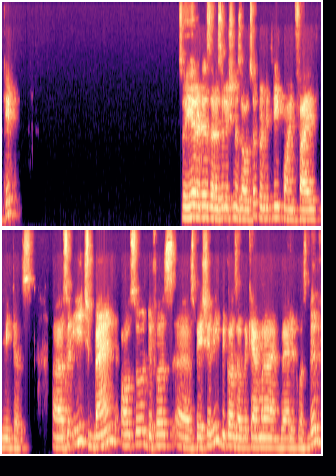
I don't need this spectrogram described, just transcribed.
okay? So here it is, the resolution is also 23.5 meters. Uh, so each band also differs uh, spatially because of the camera and where it was built.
